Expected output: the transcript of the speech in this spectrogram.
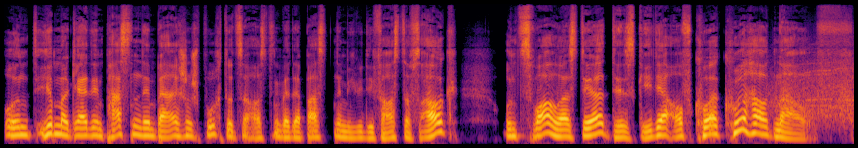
und ich habe mir gleich den passenden bayerischen Spruch dazu ausdenken, weil der passt nämlich wie die Faust aufs Auge. Und zwar heißt der, das geht ja auf Chor Kurhaut auf.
